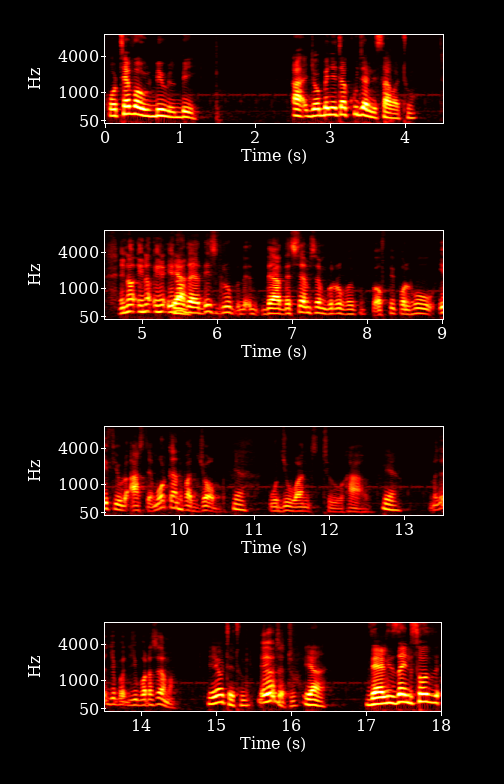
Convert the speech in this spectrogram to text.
whatever will be, will be. ah, job yenye itakuja ni sawa tu You know, you know, you, you Yeah. know, are this group, they are the same same group of, people who, if you ask them, what kind of a job Yeah. would you want to have? yeah. Unajua jibu jibu watasema yeyote tu Yeyote tu. yeah they are resigned so th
